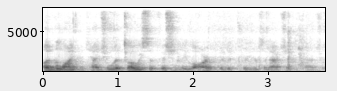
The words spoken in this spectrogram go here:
underlying potential is always sufficiently large that it triggers an action potential.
